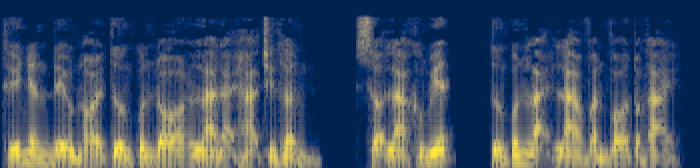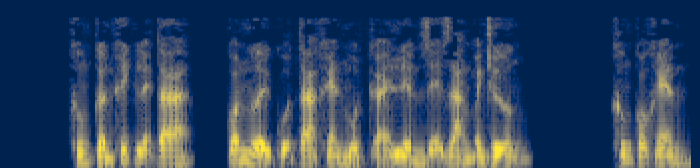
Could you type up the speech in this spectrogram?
thế nhân đều nói tướng quân đó là đại hạ chiến thần, sợ là không biết, tướng quân lại là văn võ toàn tài. Không cần khích lệ ta, con người của ta khen một cái liền dễ dàng bành trướng. Không có khen,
